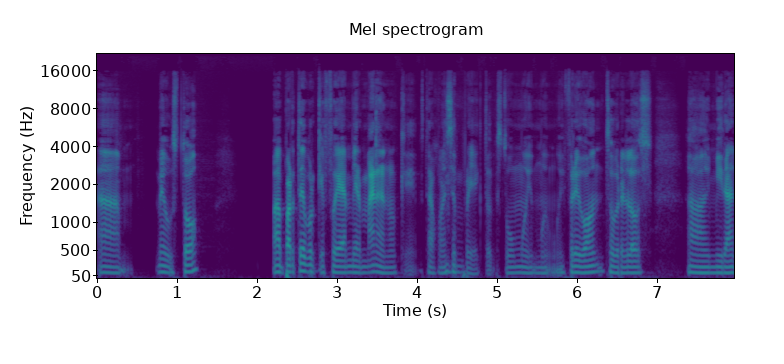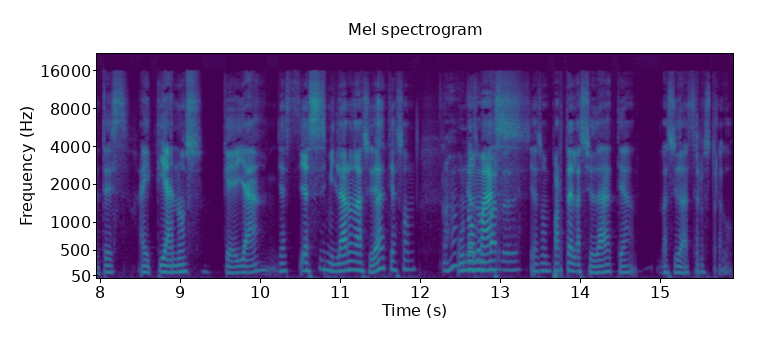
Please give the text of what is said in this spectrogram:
am, me gustó. Aparte porque fue a mi hermana, ¿no? Que trabajó en ese proyecto, que estuvo muy, muy, muy fregón sobre los ah, inmigrantes haitianos que ya, ya, ya se asimilaron a la ciudad, ya son Ajá, uno ya son más, de- ya son parte de la ciudad, ya la ciudad se los tragó.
